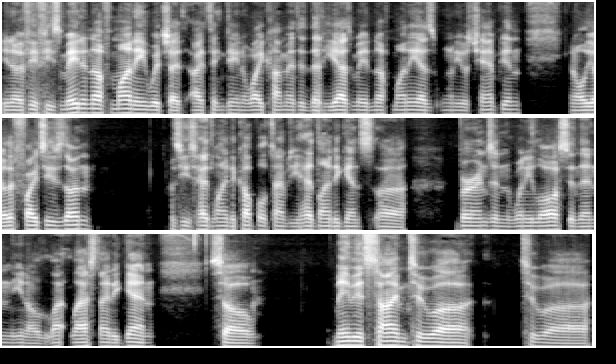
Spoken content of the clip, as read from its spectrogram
you know, if, if he's made enough money, which I, I think Dana White commented that he has made enough money as when he was champion and all the other fights he's done, because he's headlined a couple of times. He headlined against uh, Burns and when he lost, and then you know la- last night again. So maybe it's time to uh, to uh,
